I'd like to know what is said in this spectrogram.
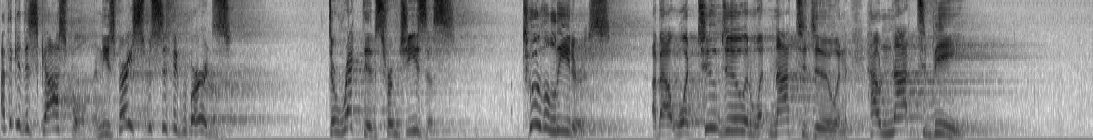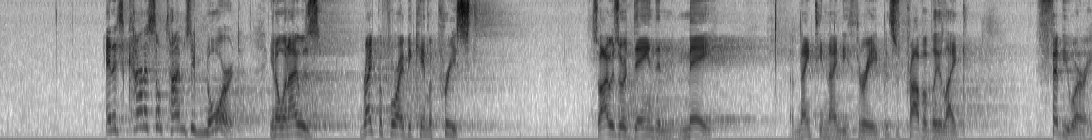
I think of this gospel and these very specific words directives from Jesus to the leaders about what to do and what not to do and how not to be. And it's kind of sometimes ignored. You know, when I was, right before I became a priest, so I was ordained in May of 1993. This was probably like February.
